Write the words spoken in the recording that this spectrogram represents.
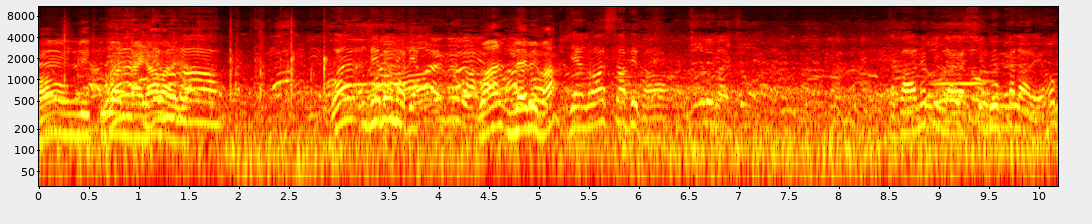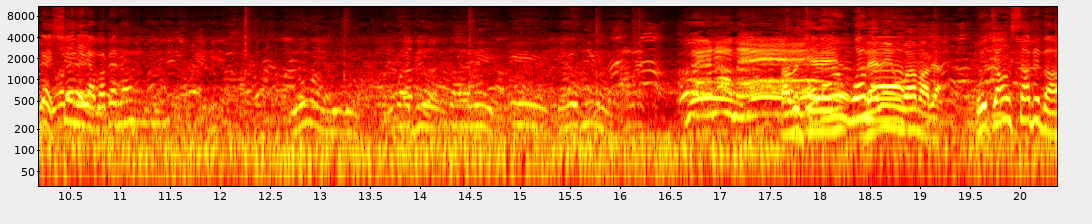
ကောင်းလေးကူကနိုင်ထားပါတယ်ဗျ1 11ပါဗျာ1 11ပါပြန်တော့စပ်ဖြစ်ပါတပါနဲ့ပညာကရှင်းဖို့ခက်လာတယ်ဟုတ်ကဲ့ရှင်းနေတာပါဗျာနော်လုံးဝပြီးတော့ ဟိုပြောတာလေးအေးဘယ်လိုပြီးတော့ စာပဲချိန်11 1ပါဗျ ဟိုเจ้าစပ်ဖြစ်ပါ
